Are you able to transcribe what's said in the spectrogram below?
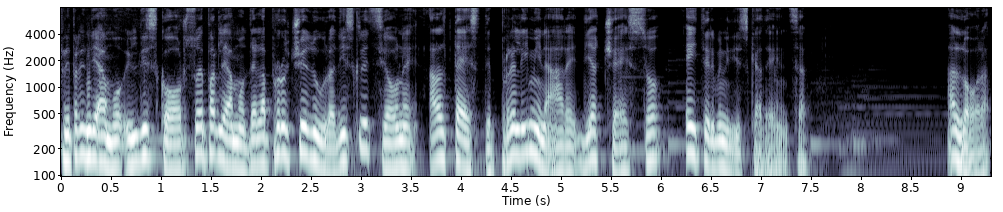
riprendiamo il discorso e parliamo della procedura di iscrizione al test preliminare di accesso e i termini di scadenza. Allora,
